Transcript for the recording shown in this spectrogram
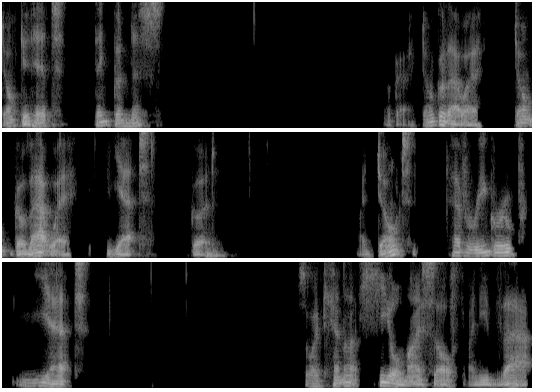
Don't get hit. Thank goodness. Okay, don't go that way. Don't go that way yet. Good. I don't have regroup yet. So I cannot heal myself. I need that.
